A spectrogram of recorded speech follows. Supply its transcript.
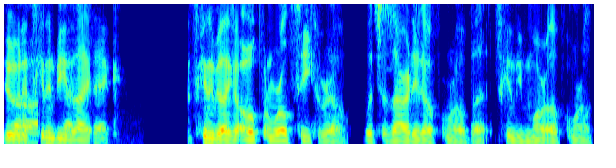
Dude, it's Oh, gonna be like sick. it's gonna be like an open world Sekiro, which is already an open world, but it's gonna be more open world.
